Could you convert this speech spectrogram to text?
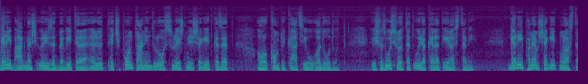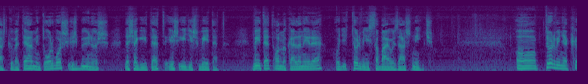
Geréb Ágnes őrizetbe vétele előtt egy spontán induló szülésnél segítkezett, ahol komplikáció adódott, és az újszülöttet újra kellett éleszteni. Geréb, ha nem segít, mulasztást követ el, mint orvos és bűnös, de segített, és így is vétett. Vétett annak ellenére, hogy egy törvényi szabályozás nincs. A törvények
